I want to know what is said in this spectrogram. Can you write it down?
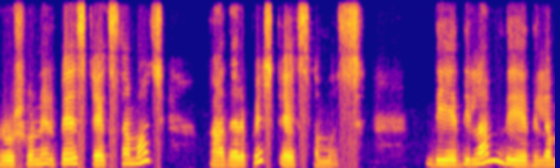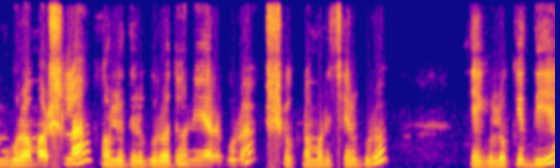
রসুনের পেস্ট এক চামচ, আদার পেস্ট এক চামচ। দিয়ে দিলাম দিয়ে দিলাম গুঁড়ো মশলা, হলুদের গুঁড়ো, ধনিয়ার গুঁড়ো, শুকনো মরিচের গুঁড়ো। এগুলোকে দিয়ে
